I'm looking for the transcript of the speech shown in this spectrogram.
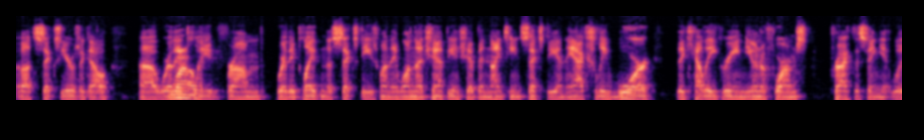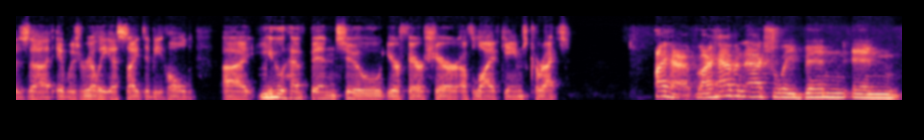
about six years ago, uh, where they Wow. played from where they played in the '60s when they won that championship in 1960, and they actually wore the Kelly Green uniforms practicing. It was uh, it was really a sight to behold. Uh, you have been to your fair share of live games, correct? I have. I haven't actually been in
